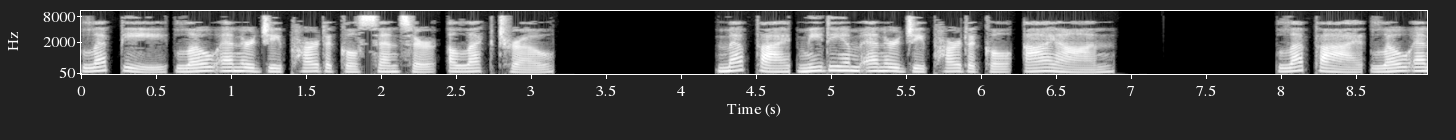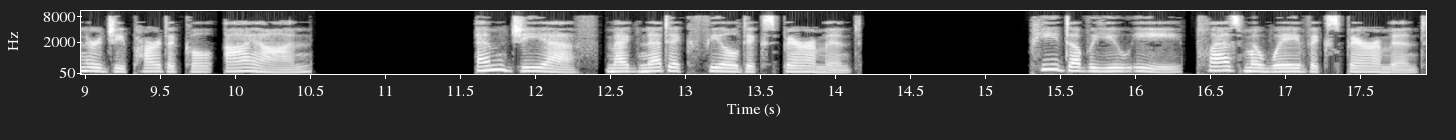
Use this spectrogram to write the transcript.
LEPI low energy particle sensor electro. MEPI medium energy particle ion. LEPI low energy particle ion. MGF magnetic field experiment. PWE plasma wave experiment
